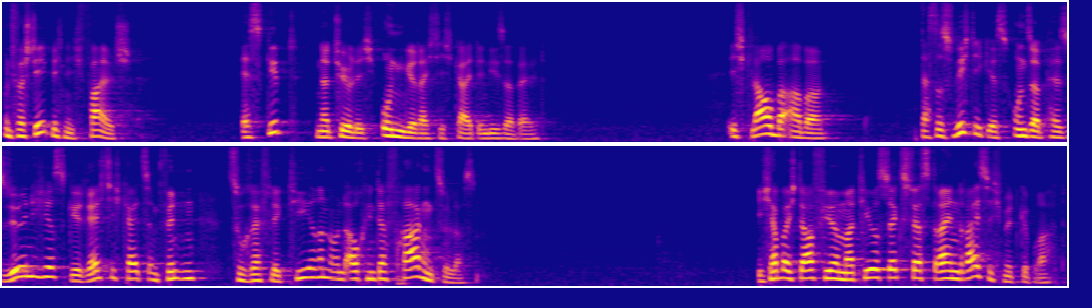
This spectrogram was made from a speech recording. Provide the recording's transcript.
Und versteht mich nicht falsch. Es gibt natürlich Ungerechtigkeit in dieser Welt. Ich glaube aber, dass es wichtig ist, unser persönliches Gerechtigkeitsempfinden zu reflektieren und auch hinterfragen zu lassen. Ich habe euch dafür Matthäus 6, Vers 33 mitgebracht.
